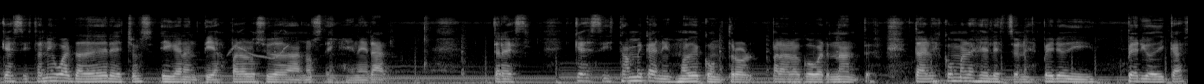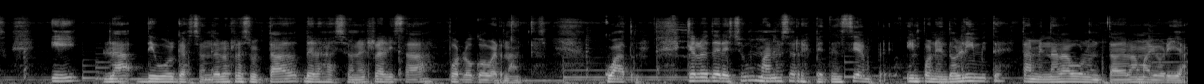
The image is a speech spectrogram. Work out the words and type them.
Que existan igualdad de derechos y garantías para los ciudadanos en general. 3. Que existan mecanismos de control para los gobernantes, tales como las elecciones periódicas y la divulgación de los resultados de las acciones realizadas por los gobernantes. 4. Que los derechos humanos se respeten siempre, imponiendo límites también a la voluntad de la mayoría.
